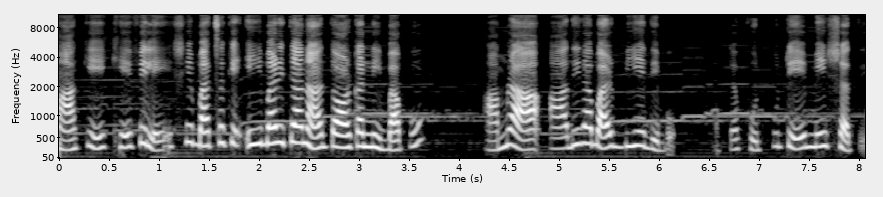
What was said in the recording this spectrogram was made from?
মাকে খেয়ে ফেলে সে বাচ্চাকে এই বাড়িতে আনা দরকার নেই বাপু। আমরা আদির আবার বিয়ে দেব একটা ফুটফুটে মেয়ের সাথে।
